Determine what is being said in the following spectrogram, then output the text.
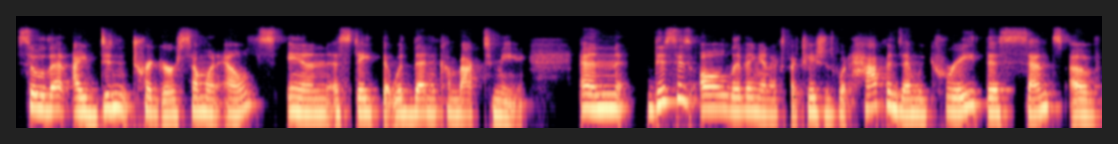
so that I didn't trigger someone else in a state that would then come back to me. And this is all living in expectations. What happens, and we create this sense of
